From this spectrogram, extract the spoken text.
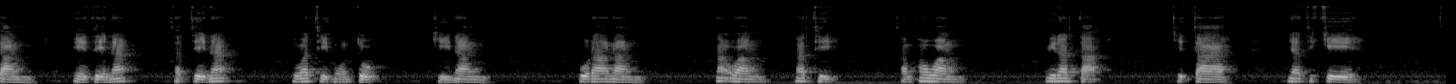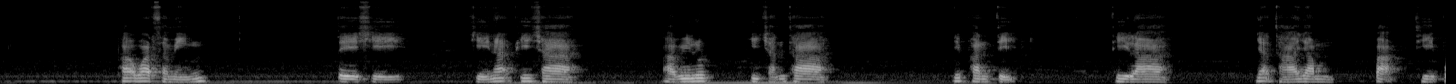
ตัง เอเตนะ สัจเจนะ สุวัตถิโหนตุ ขีนัง ปุรานังนวังนัตถิ สัมภวัง วิรัตตะจิตตา ยติเก พระวัดสมิง เตชี ขีณพิชา อาวิรุตอิฉันทา นิพันติ ทีลายะถายมปะทีโป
